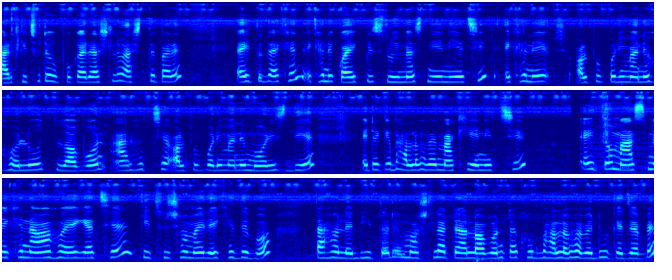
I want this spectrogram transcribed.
আর কিছুটা উপকারে আসলেও আসতে পারে। এই তো দেখেন, এখানে কয়েক পিস রুই মাছ নিয়ে নিয়েছি। এখানে অল্প পরিমাণে হলুদ, লবণ আর হচ্ছে অল্প পরিমাণে মরিচ দিয়ে এটাকে ভালোভাবে মাখিয়ে নিচ্ছি। এই তো মাছ মেখে নেওয়া হয়ে গেছে, কিছু সময় রেখে দেব, তাহলে ভিতরে মশলাটা, লবণটা খুব ভালোভাবে ঢুকে যাবে।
